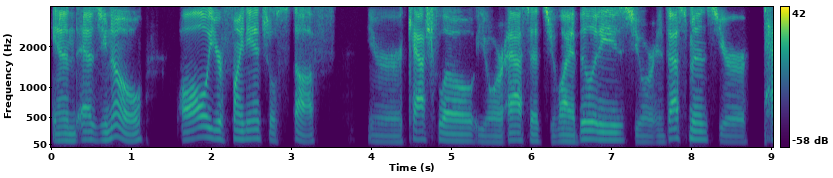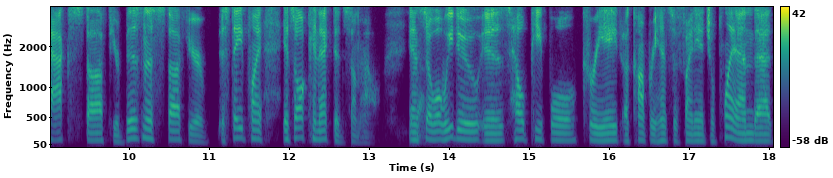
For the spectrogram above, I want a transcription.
And as you know, all your financial stuff your cash flow, your assets, your liabilities, your investments, your tax stuff, your business stuff, your estate plan, it's all connected somehow. And yeah. so what we do is help people create a comprehensive financial plan that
